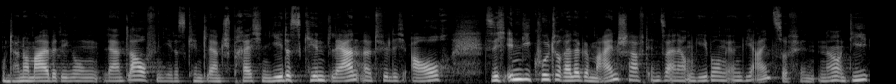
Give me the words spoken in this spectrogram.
unter Normalbedingungen lernt laufen, jedes Kind lernt sprechen, jedes Kind lernt natürlich auch, sich in die kulturelle Gemeinschaft in seiner Umgebung irgendwie einzufinden. Ne? Und die,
